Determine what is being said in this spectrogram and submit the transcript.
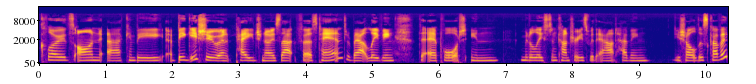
clothes on, uh, can be a big issue. And Paige knows that firsthand about leaving the airport in Middle Eastern countries without having your shoulders covered.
